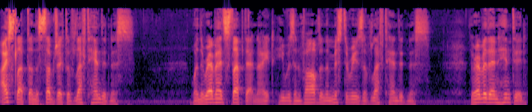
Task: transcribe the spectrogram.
I slept on the subject of left handedness. When the Rebbe had slept that night, he was involved in the mysteries of left handedness. The Rebbe then hinted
